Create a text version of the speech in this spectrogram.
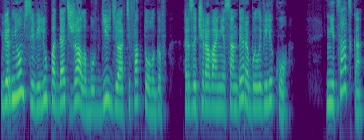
Вернемся, велю подать жалобу в гильдию артефактологов. Разочарование Сандера было велико. Не цацка,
